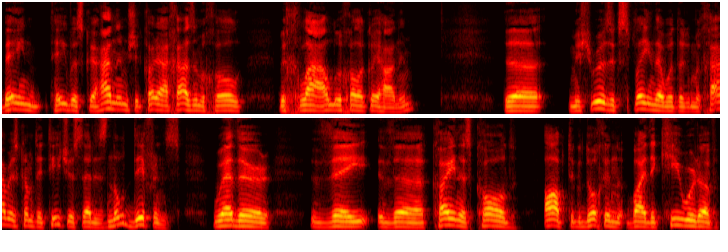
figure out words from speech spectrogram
Bein Tevas Kohanim Shekari Achazim B'Chol B'Chlal L'Chol Kohanim. The Mishmur is explaining that what the Mechaber come to teach us that is no difference whether they the kohen is called up to Duchin by the keyword of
